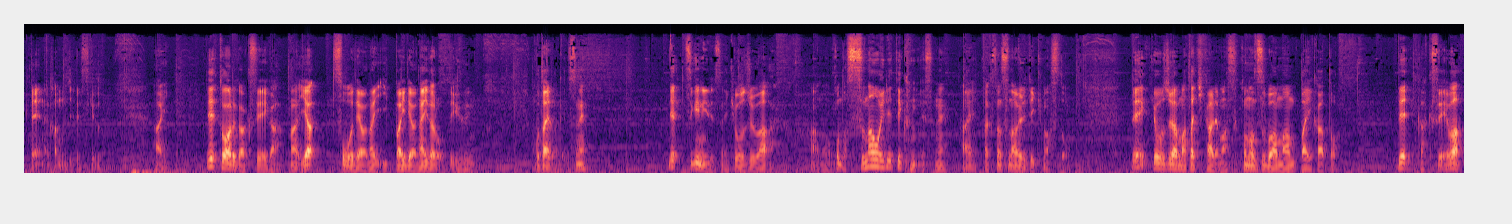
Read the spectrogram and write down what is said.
みたいな感じですけど。はい。で、とある学生が、あいや、そうではない、いっぱいではないだろうというふうに答えるわけですね。で、次にですね、教授は、あの今度は砂を入れていくんですね。はい。たくさん砂を入れていきますと。で、教授はまた聞かれます。この壺は満杯かと。で、学生は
